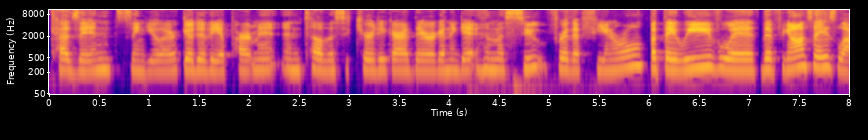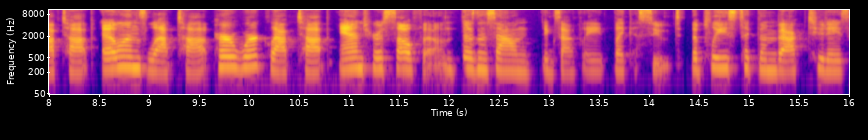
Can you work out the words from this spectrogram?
cousin, singular, go to the apartment and tell the security guard they were going to get him a suit for the funeral. But they leave with the fiance's laptop, Ellen's laptop, her work laptop, and her cell phone. Doesn't sound exactly like a suit. The police took them back two days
